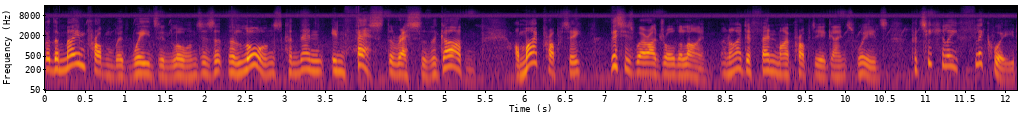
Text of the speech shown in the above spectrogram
But the main problem with weeds in lawns is that the lawns can then infest the rest of the garden. On my property, this is where I draw the line and I defend my property against weeds, particularly flickweed,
